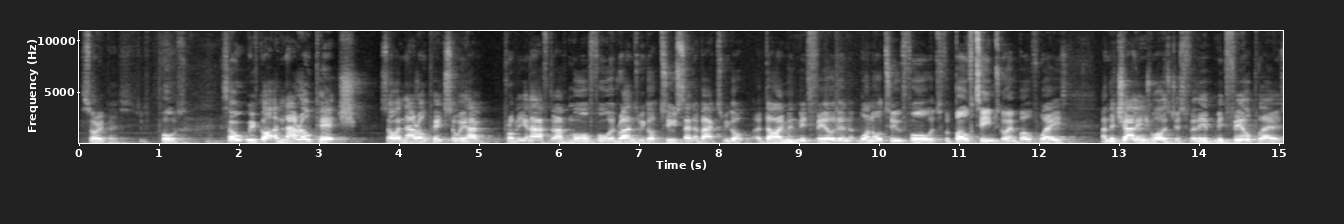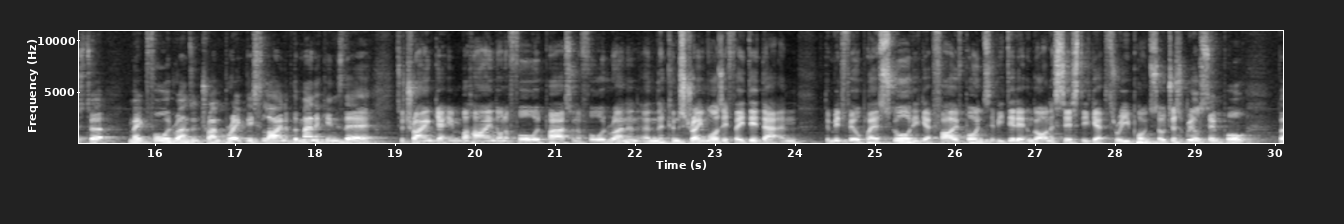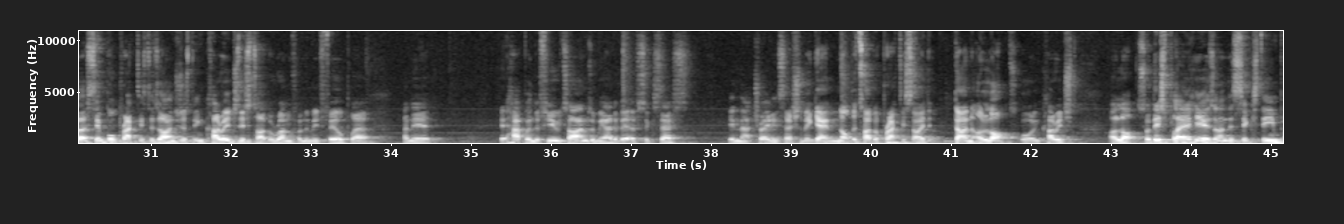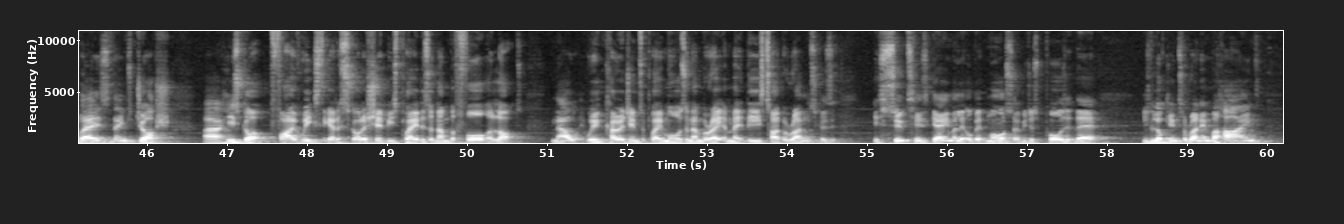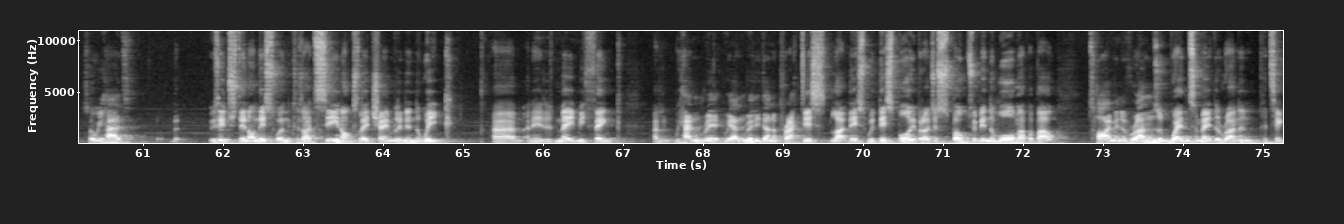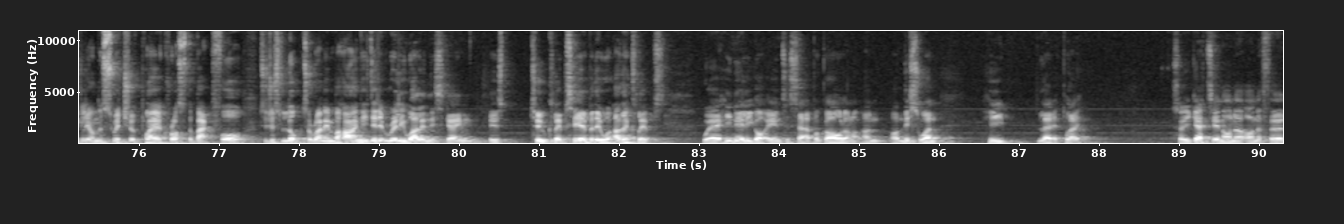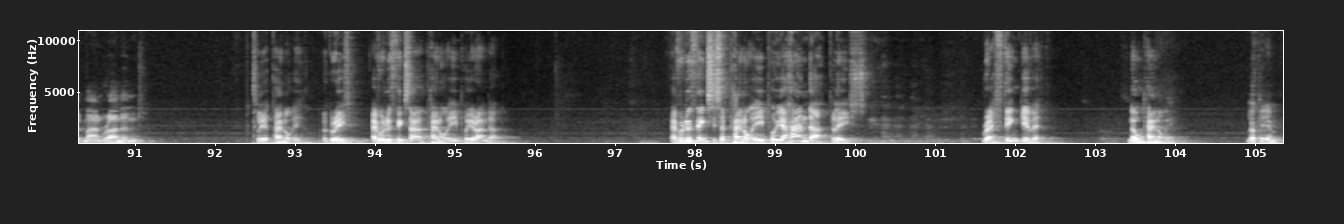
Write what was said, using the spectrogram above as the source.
Sorry, Bez. Just pause. So we've got a narrow pitch. So a narrow pitch. So we have probably going to have to have more forward runs. We've got two centre backs, we've got a diamond midfield and one or two forwards for both teams going both ways. And the challenge was just for the midfield players to make forward runs and try and break this line of the mannequins there to try and get in behind on a forward pass and a forward run. And, and the constraint was if they did that and the midfield player scored, he'd get five points. If he did it and got an assist, he'd get three points. So just real simple, but a simple practice design to just encourage this type of run from the midfield player. And it, it happened a few times and we had a bit of success in that training session. Again, not the type of practice I'd done a lot or encouraged a lot. So this player here is an under 16 player. His name's Josh. Uh, he's got five weeks to get a scholarship. He's played as a number four a lot. Now we encourage him to play more as a number eight and make these type of runs because it suits his game a little bit more. So if we just pause it there, he's looking to run in behind. So we had, it was interesting on this one because I'd seen Oxlade Chamberlain in the week um, and it had made me think. And we hadn't, we hadn't really done a practice like this with this boy, but I just spoke to him in the warm up about timing of runs and when to make the run, and particularly on the switch of play across the back four to just look to run in behind. He did it really well in this game. There's two clips here, but there were other clips where he nearly got in to set up a goal. And on, on this one, he let it play. So he gets in on a, on a third man run and Clear penalty. Agreed? Everyone who thinks that a penalty, put your hand up. Everyone who thinks it's a penalty, put your hand up, please. Ref didn't give it. No penalty. Look at him.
